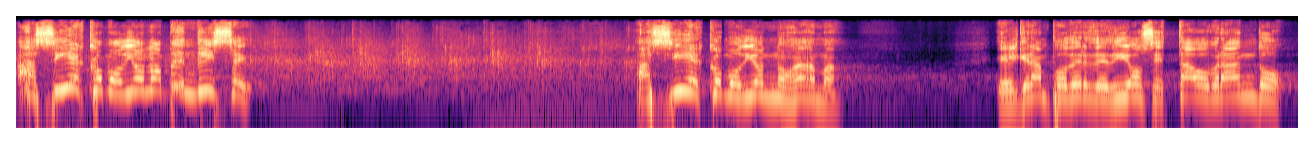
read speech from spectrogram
Así es como Dios nos bendice. Así es como Dios nos ama. El gran poder de Dios está obrando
